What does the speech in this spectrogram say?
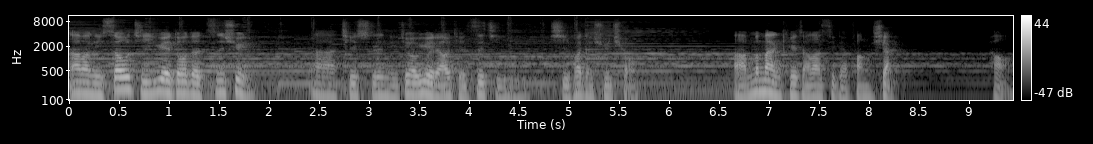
那么你收集越多的资讯，那其实你就越了解自己喜欢的需求，啊，慢慢可以找到自己的方向。好，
